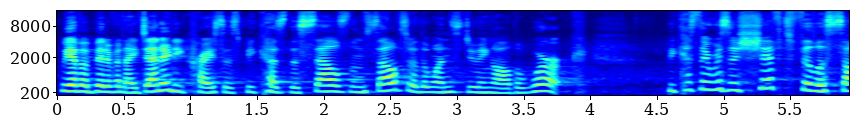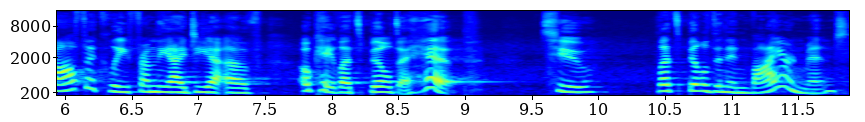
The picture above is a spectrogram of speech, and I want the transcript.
we have a bit of an identity crisis because the cells themselves are the ones doing all the work. Because there was a shift philosophically from the idea of, okay, let's build a hip, to let's build an environment,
